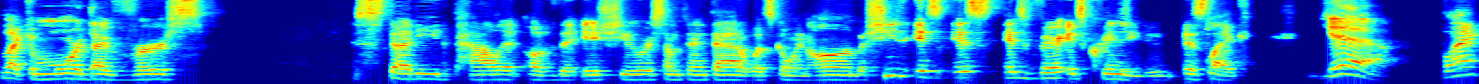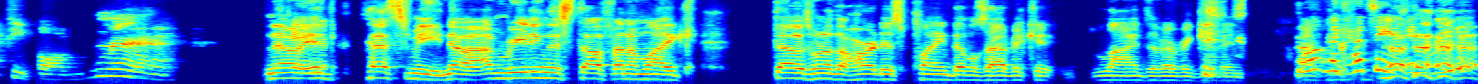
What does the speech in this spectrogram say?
like a more diverse studied palette of the issue or something like that or what's going on but she it's it's it's very it's cringy dude it's like yeah black people meh. No, And- it tests me. No, I'm reading this stuff and I'm like, that was one of the hardest playing devil's advocate lines I've ever given. Well, Mokotsi, in reading,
